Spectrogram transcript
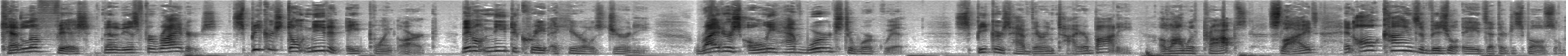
kettle of fish than it is for writers. Speakers don't need an eight point arc, they don't need to create a hero's journey. Writers only have words to work with. Speakers have their entire body, along with props, slides, and all kinds of visual aids at their disposal.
